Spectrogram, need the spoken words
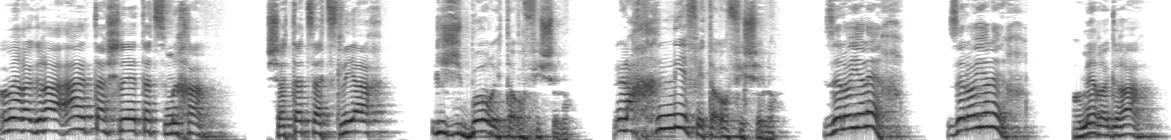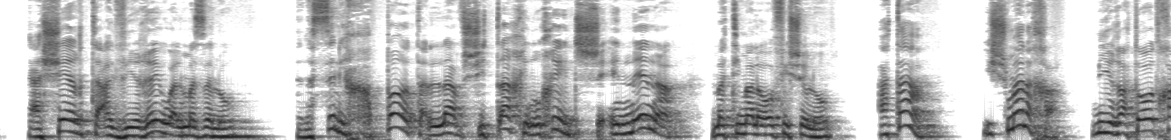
אומר הגר"א, אל תשלה את עצמך, שאתה תצליח לשבור את האופי שלו, להחליף את האופי שלו. זה לא ילך, זה לא ילך. אומר הגר"א, כאשר תעבירהו על מזלו, תנסה לכפות עליו שיטה חינוכית שאיננה מתאימה לאופי שלו, אתה, ישמע לך, מיראתו אותך.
